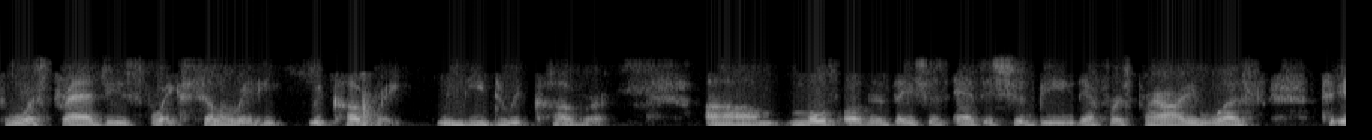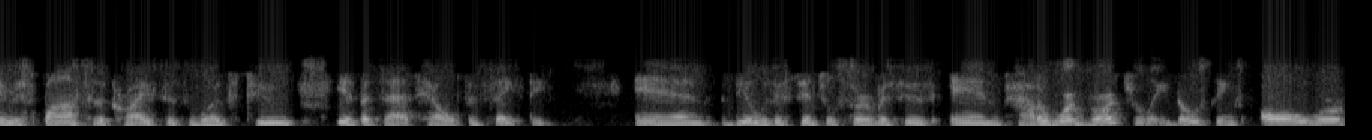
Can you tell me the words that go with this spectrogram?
towards strategies for accelerating recovery. We need to recover. Um, most organizations, as it should be, their first priority was to, in response to the crisis, was to emphasize health and safety and deal with essential services and how to work virtually. Those things all were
